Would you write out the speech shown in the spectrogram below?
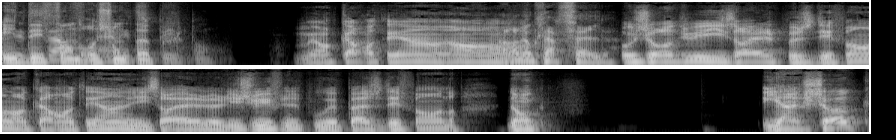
et défendre son peuple. Mais en 41, en- Arnaud Klarsfeld. aujourd'hui, Israël peut se défendre. En 41, Israël, les Juifs ne pouvaient pas se défendre. Donc, il y a un choc,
